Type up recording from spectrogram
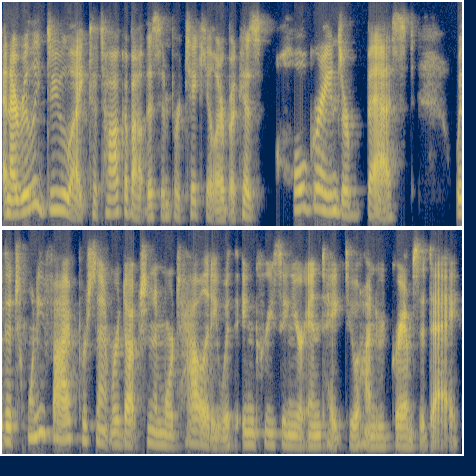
And I really do like to talk about this in particular because whole grains are best with a 25% reduction in mortality with increasing your intake to 100 grams a day.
